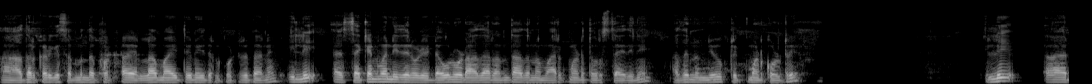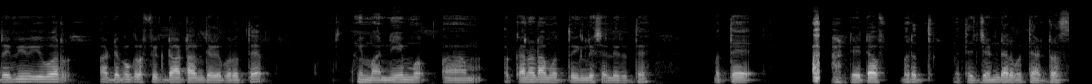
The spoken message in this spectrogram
ಆಧಾರ್ ಕಾರ್ಡ್ಗೆ ಸಂಬಂಧಪಟ್ಟ ಎಲ್ಲ ಮಾಹಿತಿಯನ್ನು ಇದರಲ್ಲಿ ಕೊಟ್ಟಿರ್ತಾನೆ. ಇಲ್ಲಿ ಸೆಕೆಂಡ್ ಒನ್ ಇದೆ ನೋಡಿ ಡೌನ್ಲೋಡ್ ಆಧಾರ್ ಅಂತ ಅದನ್ನು ಮಾರ್ಕ್ ಮಾಡಿ ತೋರಿಸ್ತಾ ಇದ್ದೀನಿ. ಅದನ್ನು ನೀವು ಕ್ಲಿಕ್ ಮಾಡ್ಕೊಳ್ರಿ. ಇಲ್ಲಿ ರಿವ್ಯೂ ಯುವರ್ ಡೆಮೋಗ್ರಫಿಕ್ ಡಾಟಾ ಅಂತೇಳಿ ಬರುತ್ತೆ. ನಿಮ್ಮ ನೇಮ್ ಕನ್ನಡ ಮತ್ತು ಇಂಗ್ಲೀಷಲ್ಲಿರುತ್ತೆ ಮತ್ತು ಡೇಟ್ ಆಫ್ ಬರ್ತ್ ಮತ್ತು ಜೆಂಡರ್ ಮತ್ತು ಅಡ್ರೆಸ್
